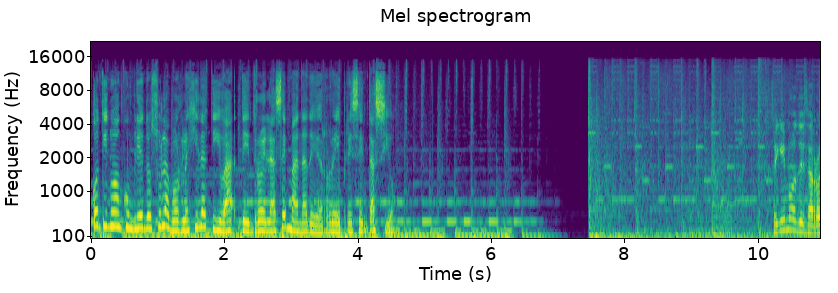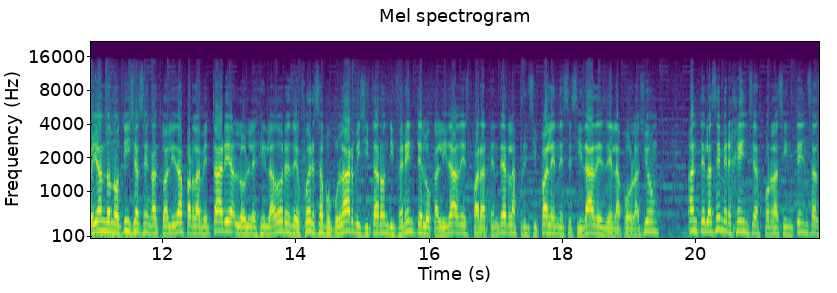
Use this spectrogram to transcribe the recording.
continúan cumpliendo su labor legislativa dentro de la semana de representación. Seguimos desarrollando noticias en actualidad parlamentaria. Los legisladores de Fuerza Popular visitaron diferentes localidades para atender las principales necesidades de la población ante las emergencias por las intensas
